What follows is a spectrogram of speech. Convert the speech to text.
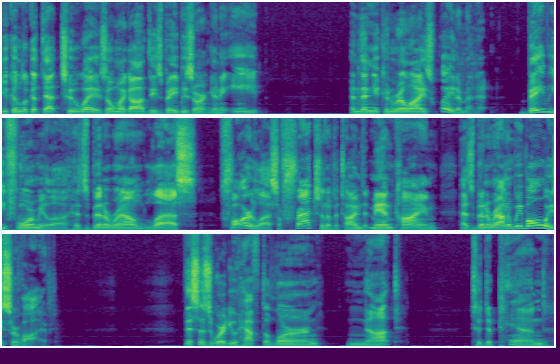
You can look at that two ways. Oh my God, these babies aren't going to eat. And then you can realize wait a minute, baby formula has been around less far less, a fraction of a time that mankind has been around and we've always survived. This is where you have to learn not to depend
